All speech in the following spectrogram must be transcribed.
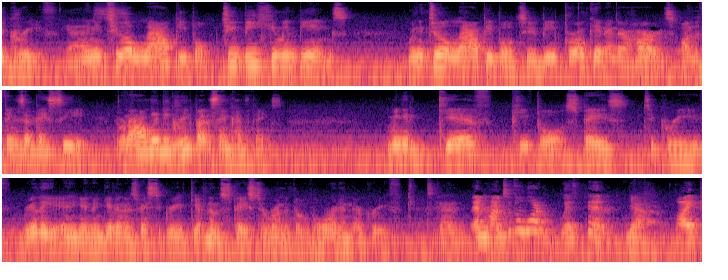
To grieve. Yes. We need to allow people to be human beings. We need to allow people to be broken in their hearts on the things that they Mhm. see. We're not all going to be grieved by the same kinds of things. We need to give people space to grieve. Really, and, and in giving them space to grieve, give them space to run to the Lord in their grief. It's good. And run to the Lord with them. Yeah. Like,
